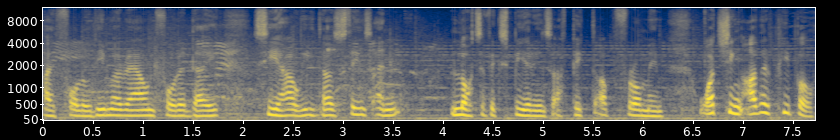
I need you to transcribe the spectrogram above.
I followed him around for a day, see how he does things and lots of experience I've picked up from him. Watching other people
